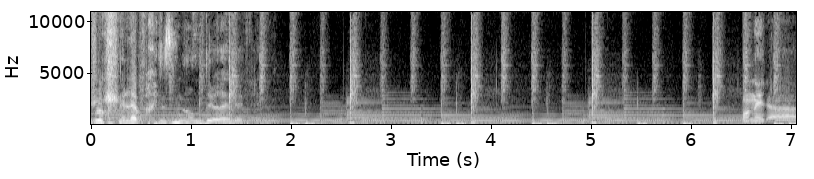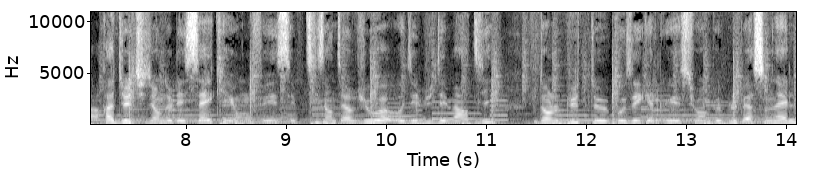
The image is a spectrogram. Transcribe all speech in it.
Bonjour, je suis la présidente de Rêve On est la radio étudiante de l'ESSEC et on fait ces petites interviews au début des mardis dans le but de poser quelques questions un peu plus personnelles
